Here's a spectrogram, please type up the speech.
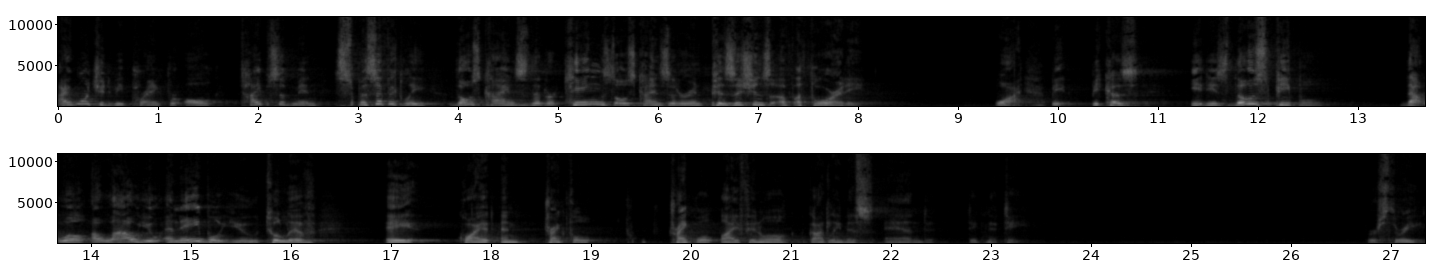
I want you to be praying for all types of men, specifically those kinds that are kings, those kinds that are in positions of authority. Why? Be, because it is those people that will allow you, enable you to live a quiet and tranquil, tranquil life in all godliness and dignity. Verse 3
